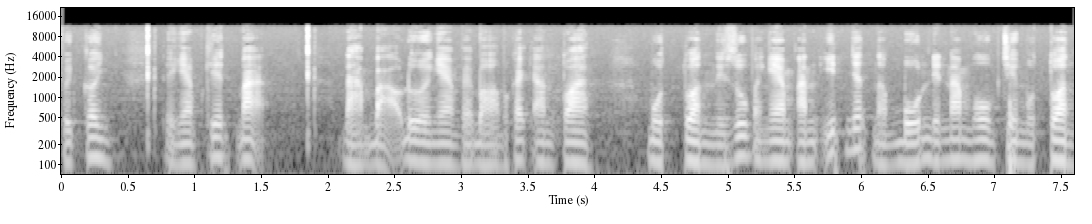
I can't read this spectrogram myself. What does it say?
với kênh thì anh em kết bạn đảm bảo đưa anh em về bờ một cách an toàn. Một tuần thì giúp anh em ăn ít nhất là 4 đến 5 hôm trên một tuần.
